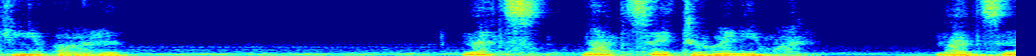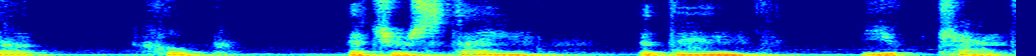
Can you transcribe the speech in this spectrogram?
Thinking about it. Let's not say to anyone. Let's not hope that you're staying, but then you can't.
